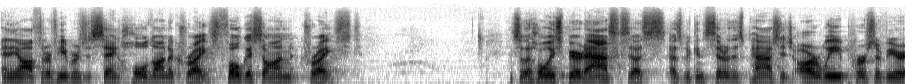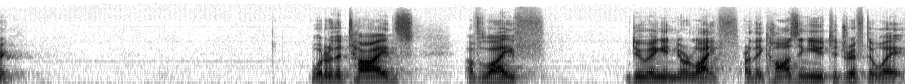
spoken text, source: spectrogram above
And the author of Hebrews is saying, hold on to Christ, focus on Christ. And so the Holy Spirit asks us as we consider this passage are we persevering? What are the tides of life doing in your life? Are they causing you to drift away?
